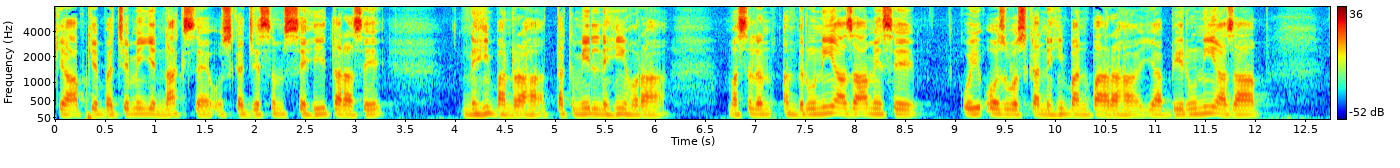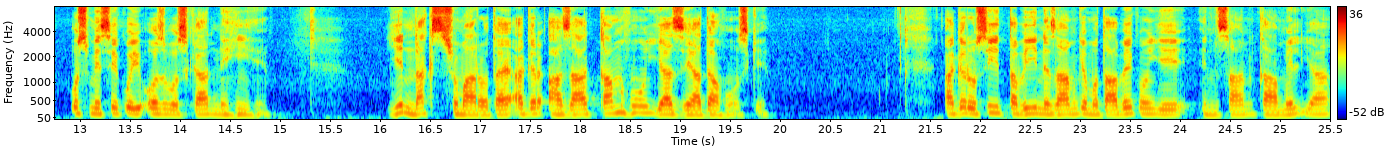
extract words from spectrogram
کہ آپ کے بچے میں یہ نقص ہے، اس کا جسم صحیح طرح سے نہیں بن رہا، تکمیل نہیں ہو رہا۔ مثلاً اندرونی اعضاء میں سے کوئی عضو اس کا نہیں بن پا رہا یا بیرونی اعضاء اس میں سے کوئی عضو اس کا نہیں ہے۔ یہ نقص شمار ہوتا ہے اگر اعضاء کم ہوں یا زیادہ ہوں اس کے۔ اگر اسی طبی نظام کے مطابق ہوں، یہ انسان کامل یا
